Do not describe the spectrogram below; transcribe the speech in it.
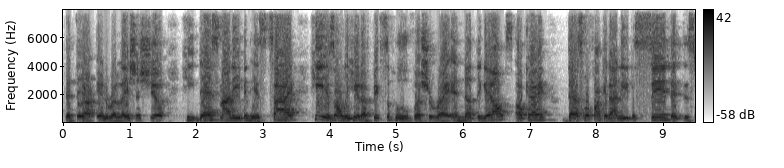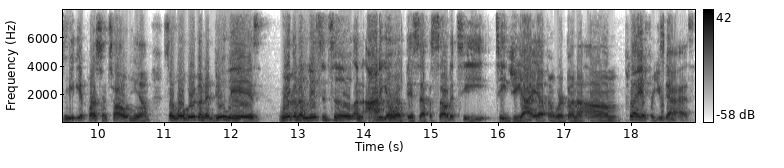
that they are in a relationship. He That's not even his type. He is only here to fix a pool for Sheree and nothing else, okay? That's what Funky Dineva said that this media person told him. So what we're going to do is we're gonna listen to an audio of this episode of T TGIF, and we're gonna um play it for you guys.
